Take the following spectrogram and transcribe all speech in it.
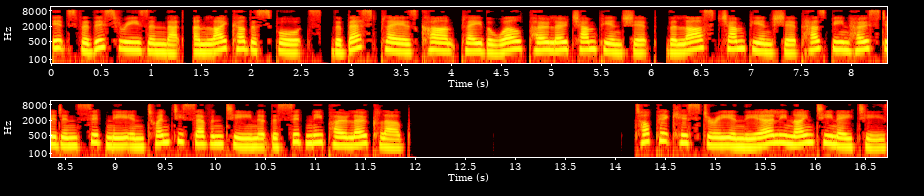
It's for this reason that, unlike other sports, the best players can't play the World Polo Championship. The last championship has been hosted in Sydney in 2017 at the Sydney Polo Club. Topic history In the early 1980s,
